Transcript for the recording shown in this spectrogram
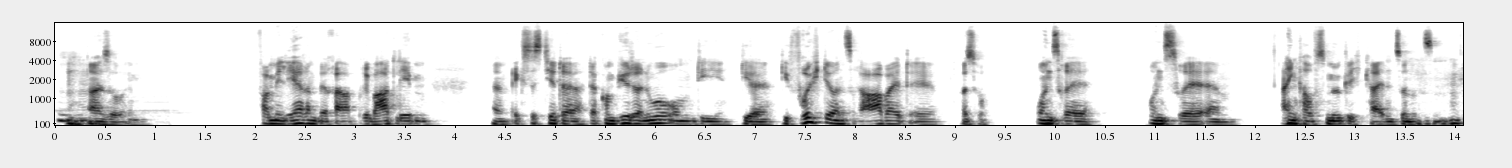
Mhm. Also im familiären Privatleben äh, existiert der, der Computer nur, um die, die, die Früchte unserer Arbeit, äh, also unsere, unsere ähm, Einkaufsmöglichkeiten zu nutzen.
